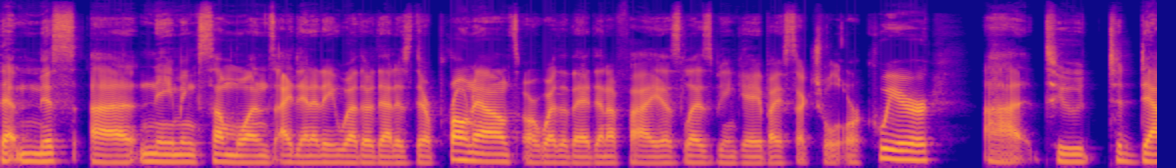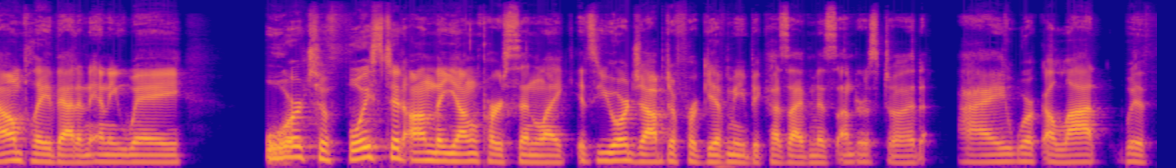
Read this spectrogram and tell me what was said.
that misnaming uh, someone's identity, whether that is their pronouns or whether they identify as lesbian, gay, bisexual, or queer, uh, to to downplay that in any way, or to foist it on the young person like it's your job to forgive me because I've misunderstood. I work a lot with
